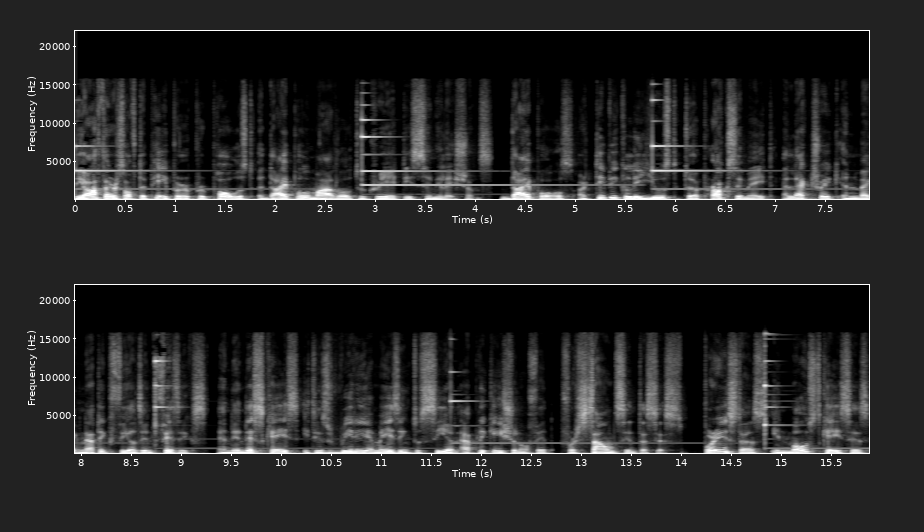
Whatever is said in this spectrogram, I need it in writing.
The authors of the paper proposed a dipole model to create these simulations. Dipoles are typically used to approximate electric and magnetic fields in physics, and in this case it is really amazing to see an application of it for sound synthesis. For instance, in most cases,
